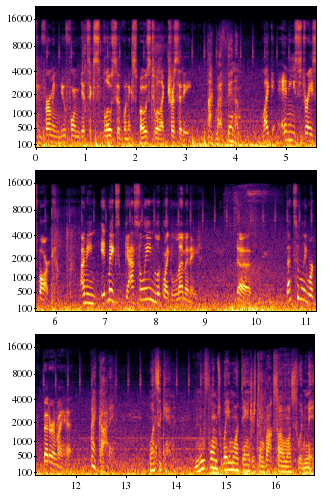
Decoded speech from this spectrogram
confirming Nuform gets explosive when exposed to electricity. Like my venom. Like any stray spark. I mean, it makes gasoline look like lemonade. Uh, that simile worked better in my head. I got it. Once again, Nuform's way more dangerous than Roxxon wants to admit.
